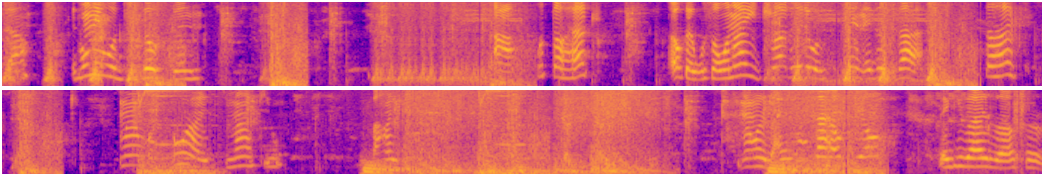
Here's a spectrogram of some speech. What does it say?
Yeah. If only it would still spin. Ah, what the heck? Okay, well, so when I try to hit it with spin, it does that. What the heck? Man, before I smack you behind you. I hope that helped y'all. Thank you guys uh, for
